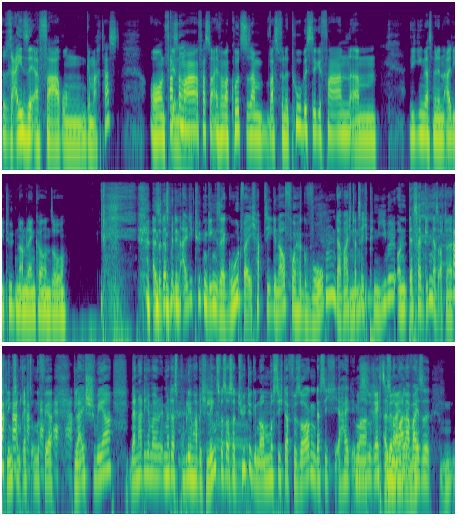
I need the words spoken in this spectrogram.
Reiseerfahrung gemacht hast. Und fass Genau. doch mal, fass doch einfach mal kurz zusammen, was für eine Tour bist du gefahren? Ähm, wie ging das mit den Aldi-Tüten am Lenker und so? Also das mit den Aldi-Tüten ging sehr gut, weil ich habe sie genau vorher gewogen. Da war ich Mhm. tatsächlich penibel und deshalb ging das auch. Dann hatte ich links und rechts ungefähr gleich schwer. Dann hatte ich immer, immer das Problem, habe ich links was aus der Tüte genommen, musste ich dafür sorgen, dass ich halt immer, rechts also ne? normalerweise, Mhm.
